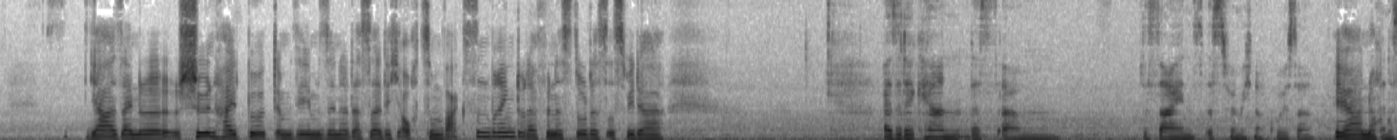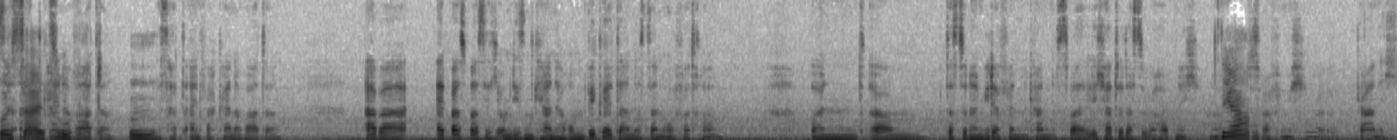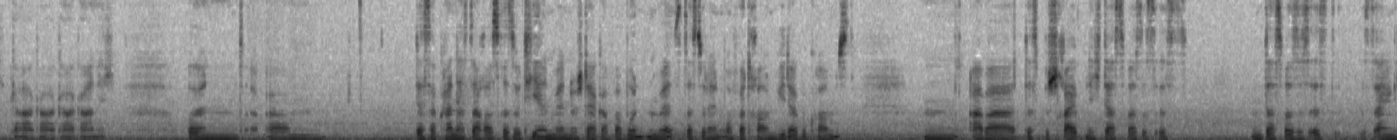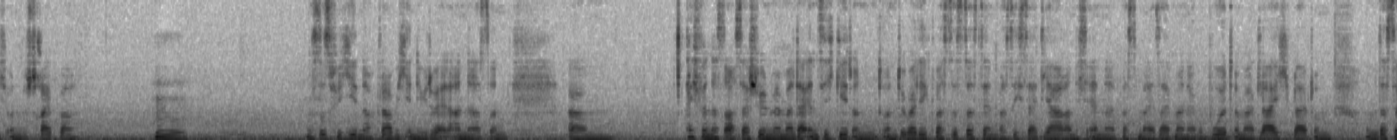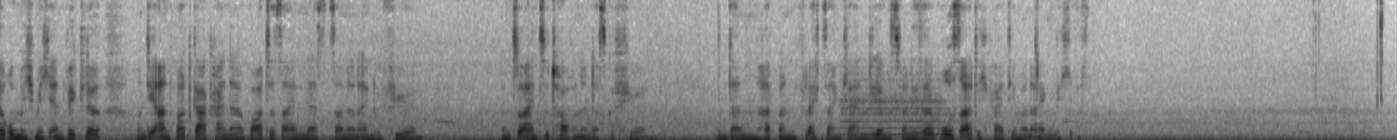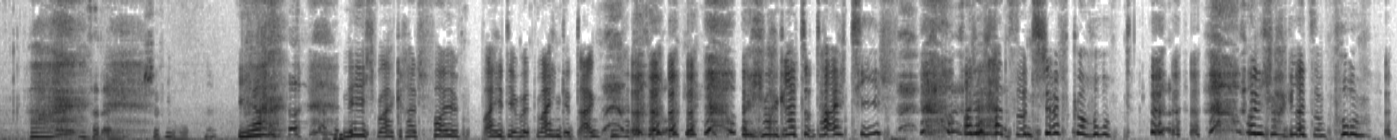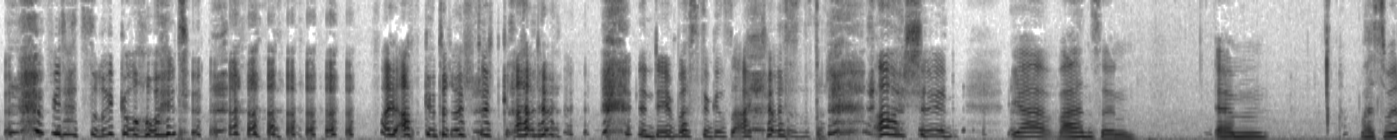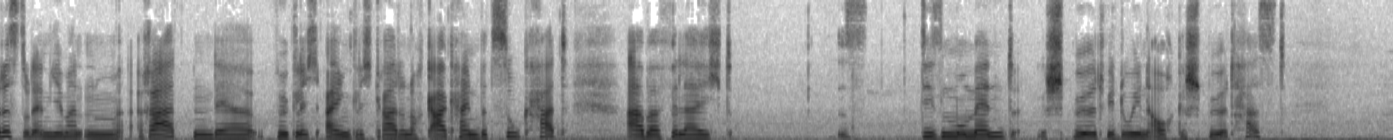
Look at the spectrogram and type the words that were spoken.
ja, seine Schönheit birgt in dem Sinne, dass er dich auch zum Wachsen bringt? Oder findest du, das ist wieder. Also der Kern des, ähm, des Seins ist für mich noch größer. Ja, noch größer es hat als keine Ufert. Worte. Mhm. Es hat einfach keine Worte. Aber etwas, was sich um diesen Kern herum wickelt, dann ist dann Urvertrauen. Und ähm, dass du dann wiederfinden kannst, weil ich hatte das überhaupt nicht. Ne? Ja. Das war für mich gar nicht, gar, gar, gar, gar nicht. Und ähm, deshalb kann das daraus resultieren, wenn du stärker verbunden bist, dass du dein Urvertrauen wiederbekommst. Mm, Aber das beschreibt nicht das, was es ist. Und das, was es ist, ist eigentlich unbeschreibbar. Hm. Das ist für jeden auch, glaube ich, individuell anders. Und ähm, ich finde es auch sehr schön, wenn man da in sich geht und, und überlegt, was ist das denn, was sich seit Jahren nicht ändert, was mal seit meiner Geburt immer gleich bleibt, um, um das herum ich mich entwickle und die Antwort gar keine Worte sein lässt, sondern ein Gefühl. Und so einzutauchen in das Gefühl. Und dann hat man vielleicht so einen kleinen Glimpse von dieser Großartigkeit, die man eigentlich ist. Das hat ein Schiff gehobt, ne? Ja, nee, ich war gerade voll bei dir mit meinen Gedanken. Und ich war gerade total tief. Und dann hat so ein Schiff gehobt. Und ich war gerade so, pum, wieder zurückgeholt. Voll abgedriftet gerade in dem, was du gesagt hast. Oh, schön. Ja, Wahnsinn. Ähm, was würdest du denn jemandem raten, der wirklich eigentlich gerade noch gar keinen Bezug hat, aber vielleicht diesen Moment spürt, wie du ihn auch gespürt hast?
